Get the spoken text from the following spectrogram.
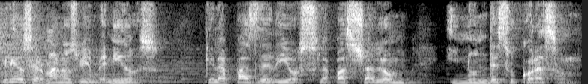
Queridos hermanos, bienvenidos. Que la paz de Dios, la paz shalom, inunde su corazón.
